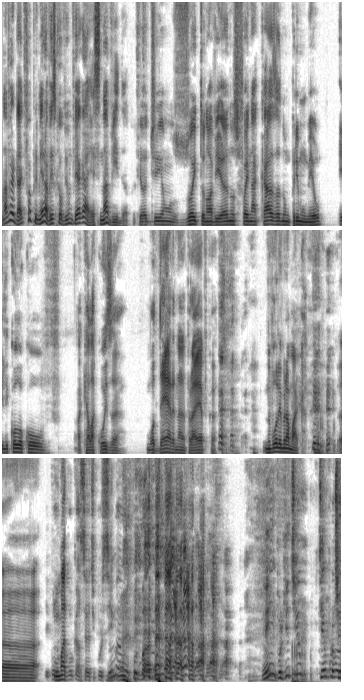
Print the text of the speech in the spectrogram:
Na verdade, foi a primeira vez que eu vi um VHS na vida. Porque eu tinha uns 8, 9 anos, foi na casa de um primo meu. Ele colocou aquela coisa moderna pra época. Não vou lembrar a marca. Ah, E uma- colocava o cassete por cima ou por baixo? hein? Porque tinha, tinha um problema.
